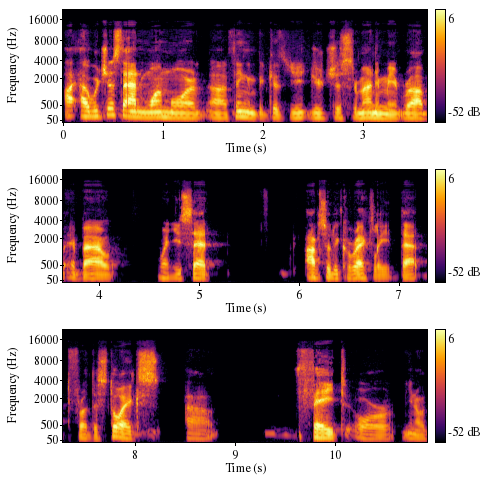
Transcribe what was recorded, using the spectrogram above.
I, I would just add one more uh, thing because you you just reminded me, Rob, about when you said absolutely correctly that for the Stoics, uh, fate or you know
